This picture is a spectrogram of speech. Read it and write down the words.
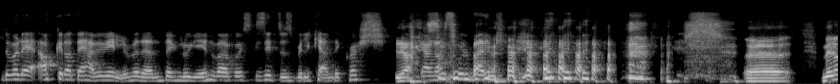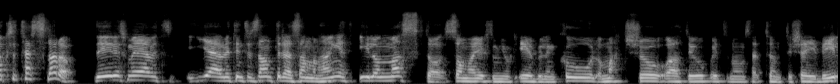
Det var det, akkurat det här vi ville med den teknologin, var att folk skulle sitta och spela Candy Crush. Erna Solberg. uh, men också Tesla då. Det är det som är jävligt, jävligt intressant i det här sammanhanget. Elon Musk då, som har liksom gjort elbilen cool och macho och alltihop, inte någon sån här töntig tjejbil.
